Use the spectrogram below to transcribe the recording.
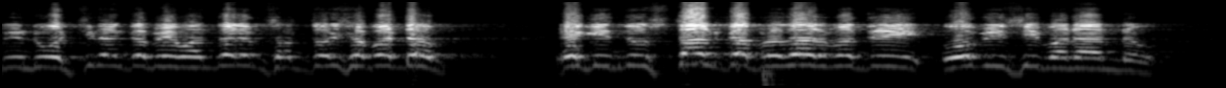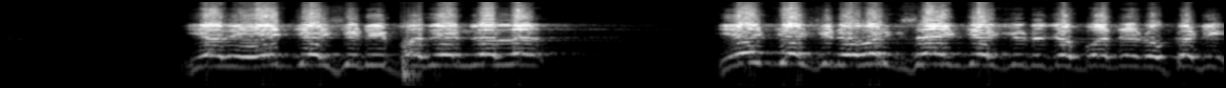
మీరు నువ్వు వచ్చినాక మేమందరం సంతోషపడ్డాం. ఏక హిందుస్థాన్ కా ప్రధానమంత్రి ఓబీసీ మన అన్నావు ఇవాళ ఏం చేసిండు ఈ పదేళ్ళలో ఏం చేసిండు? ఎవరికి సాయం చేసిండు చెప్పండి నేను ఒక్కటి.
